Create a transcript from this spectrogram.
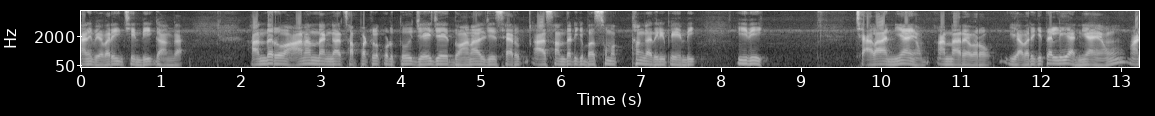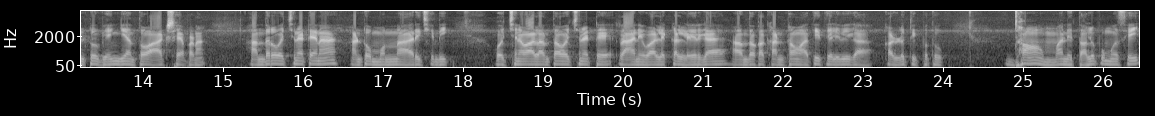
అని వివరించింది గంగ. అందరూ ఆనందంగా చప్పట్లు కొడుతూ జయ జయ ధ్వానాలు చేశారు. ఆ సందడికి బస్సు మొత్తం కదిలిపోయింది. ఇది చాలా అన్యాయం అన్నారు ఎవరో. ఎవరికి తల్లి అన్యాయం? అంటూ వ్యంగ్యంతో ఆక్షేపణ. అందరూ వచ్చినట్టేనా? అంటూ మొన్న అరిచింది. వచ్చిన వాళ్ళంతా వచ్చినట్టే రాని వాళ్ళు ఇక్కడ లేరుగా? అందొక కంఠం అతి తెలివిగా కళ్ళు తిప్పుతూ ధామ్ అని తలుపు మూసి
